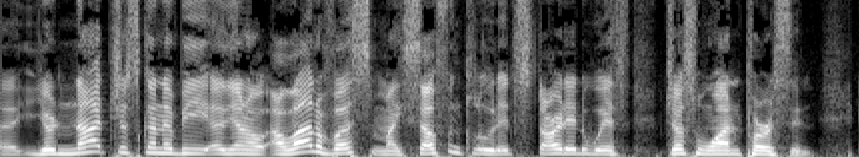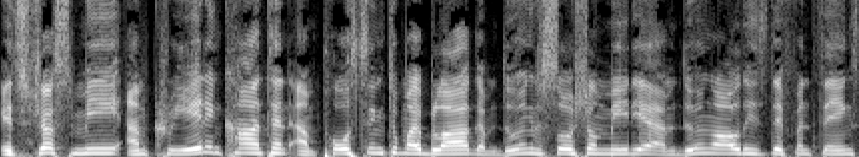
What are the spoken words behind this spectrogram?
uh, you're not just going to be, uh, you know, a lot of us, myself included, started with just one person. It's just me. I'm creating content. I'm posting to my blog. I'm doing the social media. I'm doing all these different things.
